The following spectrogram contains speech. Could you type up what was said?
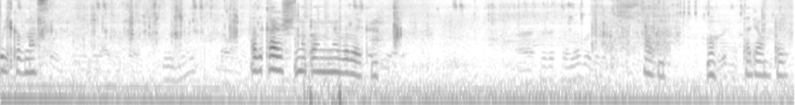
Кулька в нас. Але кажеш, що, напевно, невелика. Ладно. О, та лямпається.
